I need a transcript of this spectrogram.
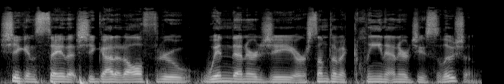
she can say that she got it all through wind energy or some type of clean energy solution.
